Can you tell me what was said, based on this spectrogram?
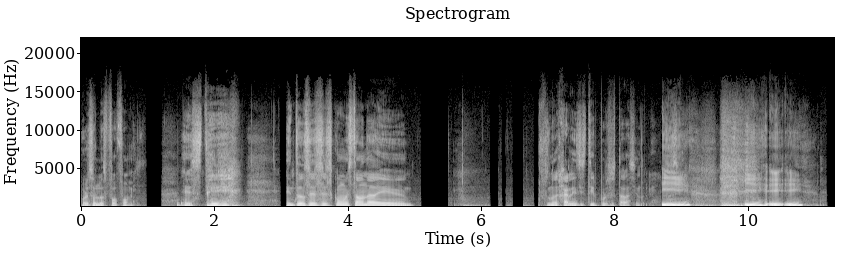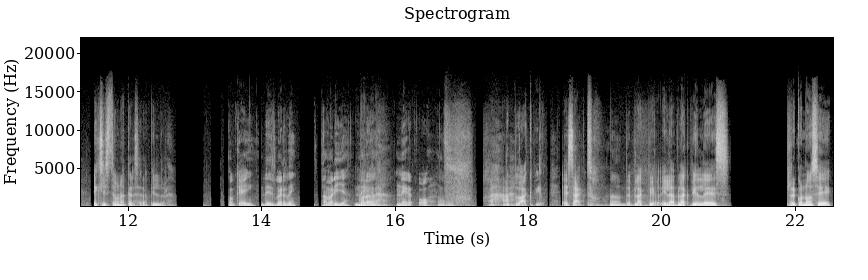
Por eso los fofomis. Este, entonces es como esta onda de pues no dejar de insistir, por eso estaba haciéndole. Y, y, y, y, existe una tercera píldora. Ok, ¿es verde? ¿Amarilla? Negra. ¿Morada? Negra. Oh, uf, Ajá. the black pill. Exacto, ¿no? The Black Pill. Y la Black Pill es, reconoce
